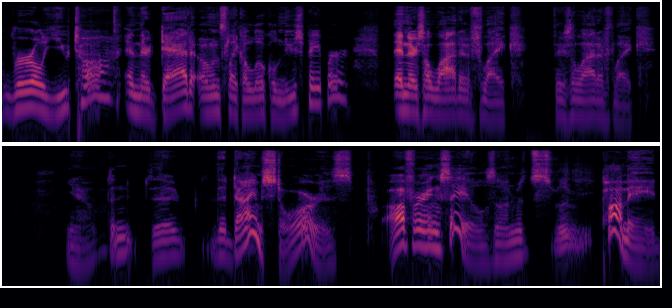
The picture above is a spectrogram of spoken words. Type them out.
rural Utah and their dad owns like a local newspaper and there's a lot of like there's a lot of like you know the the the dime store is offering sales on its uh, pomade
